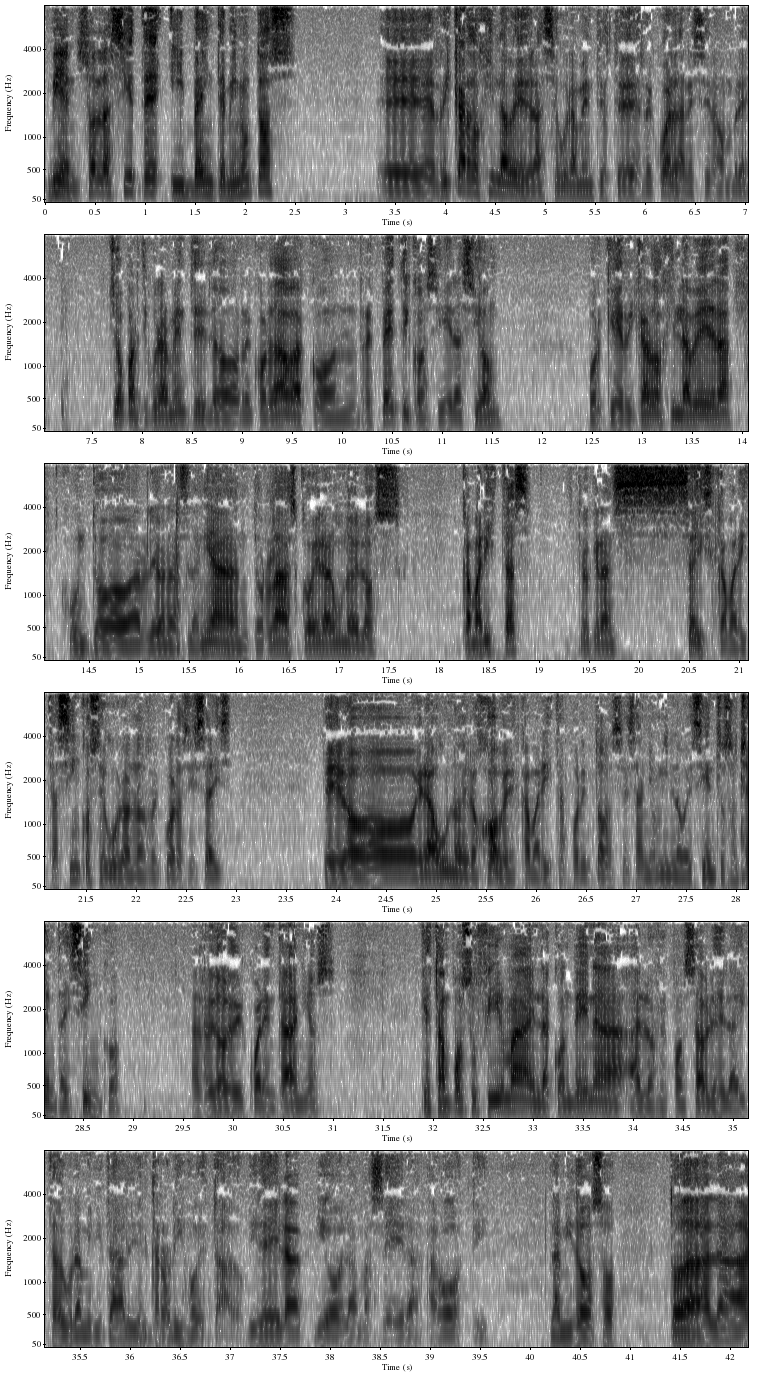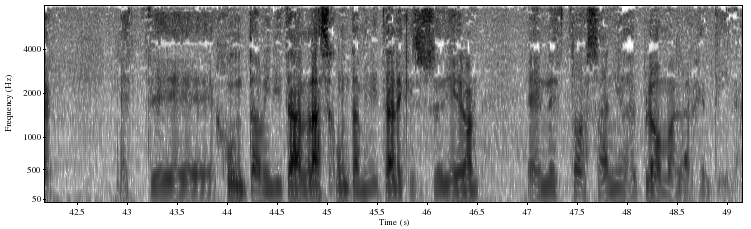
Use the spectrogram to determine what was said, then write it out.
Bien, son las 7 y 20 minutos. Eh, Ricardo Gil Lavedra, seguramente ustedes recuerdan ese nombre. Yo particularmente lo recordaba con respeto y consideración porque Ricardo Gil Lavedra, junto a León Arcelanián, Torlasco, eran uno de los camaristas, creo que eran seis camaristas, cinco seguro, no recuerdo si seis, pero era uno de los jóvenes camaristas por entonces, año 1985 alrededor de 40 años, que estampó su firma en la condena a los responsables de la dictadura militar y del terrorismo de Estado. Videla, Viola, Macera, Agosti, Lamidoso, toda la este, junta militar, las juntas militares que sucedieron en estos años de plomo en la Argentina.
